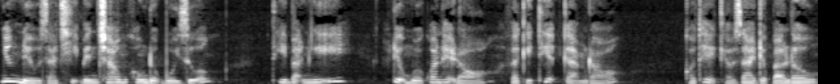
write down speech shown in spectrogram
Nhưng nếu giá trị bên trong không được bồi dưỡng, Thì bạn nghĩ liệu mối quan hệ đó và cái thiện cảm đó có thể kéo dài được bao lâu?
